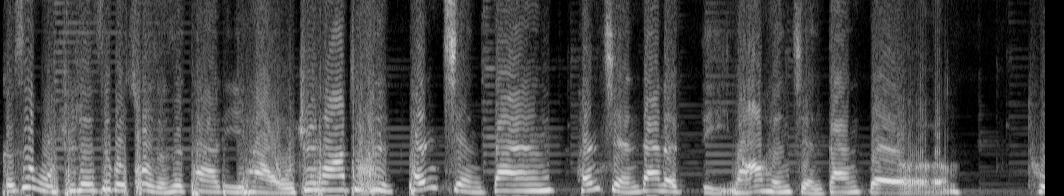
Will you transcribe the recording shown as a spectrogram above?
可是我觉得这个作者是太厉害，我觉得他就是很简单、很简单的底，然后很简单的图，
